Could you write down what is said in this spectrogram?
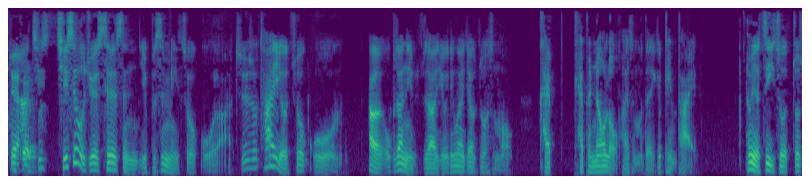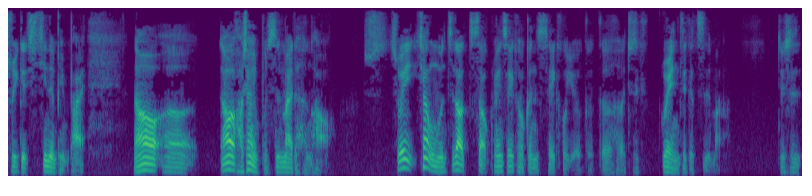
对啊，其实其实我觉得 Citizen 也不是没做过啦，就是说他有做过，啊，我不知道你不知道，有另外叫做什么 Cap Campagnolo 还是什么的一个品牌，他们有自己做做出一个新的品牌，然后呃，然后好像也不是卖得很好。所以，像我们知道，至少 Grand Seiko 跟 Seiko 有一个隔阂，就是 Grand 这个字嘛，就是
